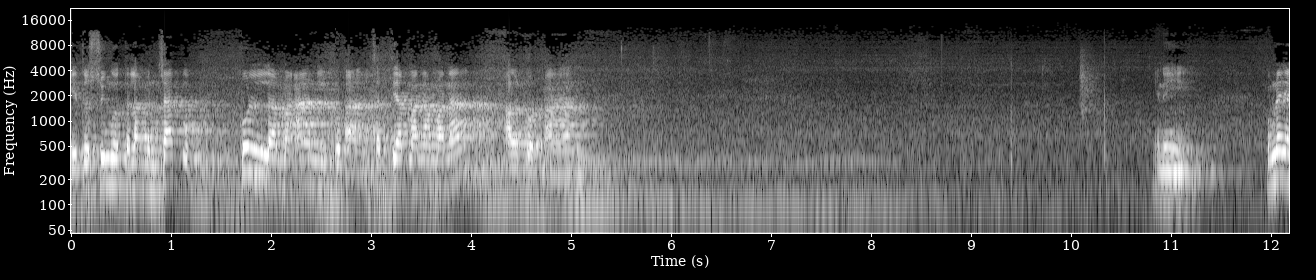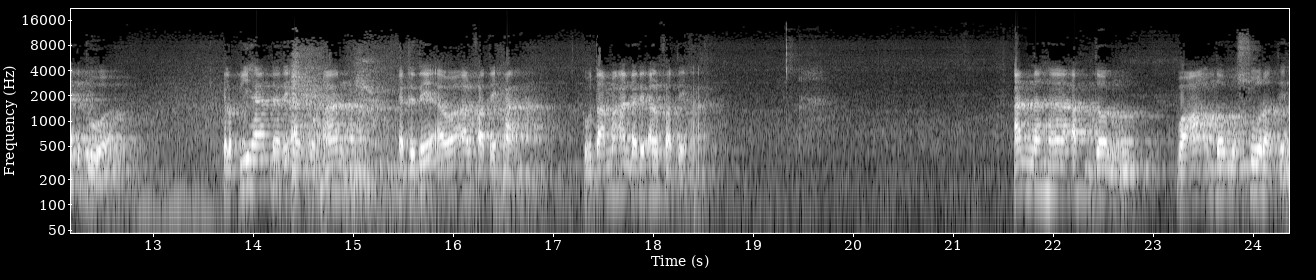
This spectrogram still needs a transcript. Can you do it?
itu sungguh telah mencakup kulla ma'anil Qur'an. Setiap mana-mana Al-Qur'an. Ini. Kemudian yang kedua kelebihan dari Al-Qur'an. Dari awal Al-Fatihah. Keutamaan dari Al-Fatihah. Annaha afdalu wa a'dhamu suratin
